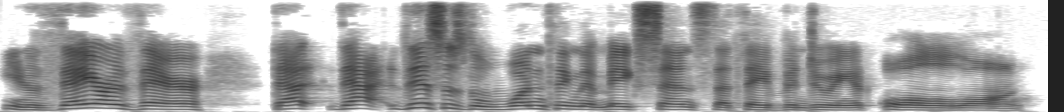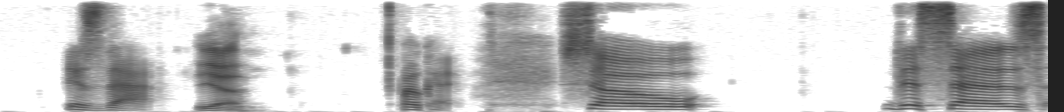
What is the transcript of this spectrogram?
You know, they are there. That that this is the one thing that makes sense that they've been doing it all along. Is that? Yeah. Okay. So this says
